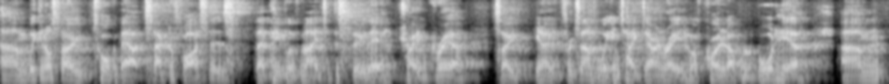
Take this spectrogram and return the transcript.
Um, we can also talk about sacrifices that people have made to pursue their trading career. So, you know, for example, we can take Darren Reed, who I've quoted up on the board here. Um,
